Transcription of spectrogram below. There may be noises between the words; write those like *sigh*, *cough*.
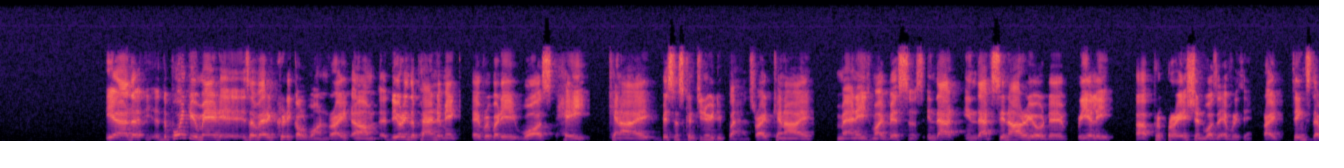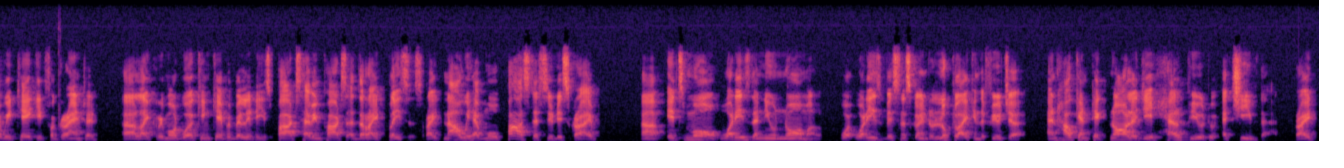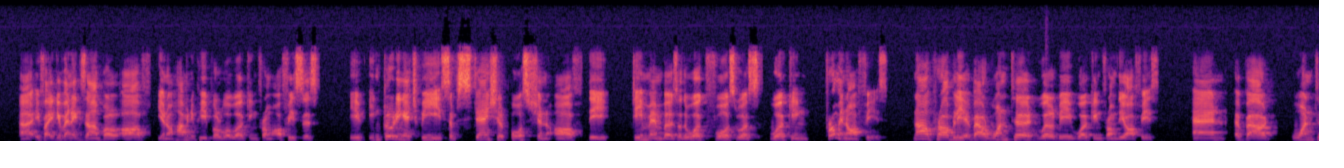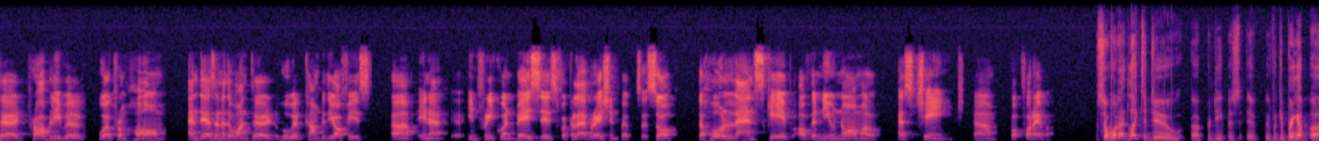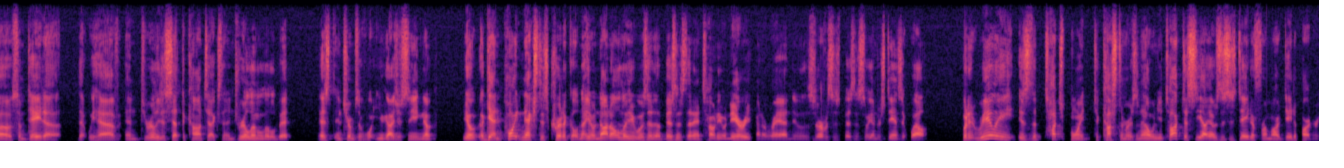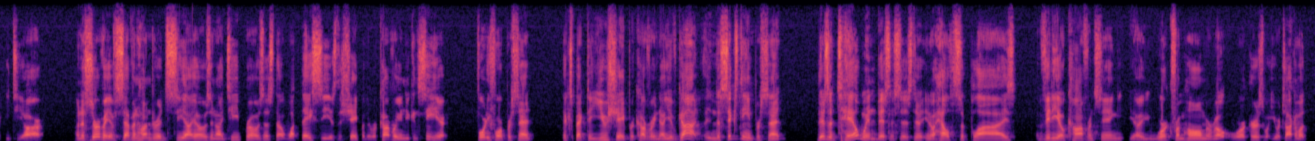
Yeah, the, the point you made is a very critical one, right? Um, during the pandemic, everybody was, hey, can I business continuity plans, right? Can I manage my business? In that in that scenario, Dave, really uh, preparation was everything, right? Things that we take it for granted uh, like remote working capabilities, parts having parts at the right places, right? Now we have moved past, as you described. Uh, it's more what is the new normal? What, what is business going to look like in the future? And how can technology help you to achieve that, right? Uh, if I give an example of, you know, how many people were working from offices, including HPE, substantial portion of the team members or the workforce was working from an office. Now, probably about one third will be working from the office, and about one third probably will work from home. And there's another one third who will come to the office uh, in an infrequent basis for collaboration purposes. So the whole landscape of the new normal has changed um, for, forever. So what I'd like to do, uh, Pradeep, is if, if, we could bring up uh, some data that we have and to really just set the context and drill in a little bit as in terms of what you guys are seeing. Now, you know, again, Pointnext is critical. Now, you know, not only was it a business that Antonio Neri kind of ran, you know, the services business, so he understands it well, but it really is the touch point to customers. And now when you talk to CIOs, this is data from our data partner, ETR, on a survey of 700 CIOs and IT pros as to what they see as the shape of the recovery. And you can see here, 44% expect a U-shaped recovery. Now you've got in the 16%, there's a tailwind businesses, there, you know, health supplies, video conferencing, you know, work from home, remote workers, what you were talking about.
